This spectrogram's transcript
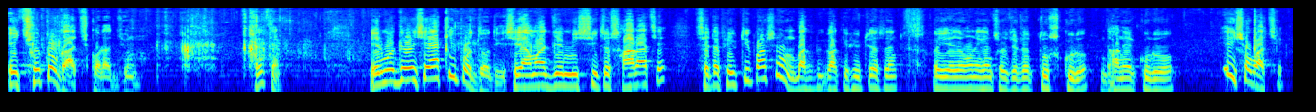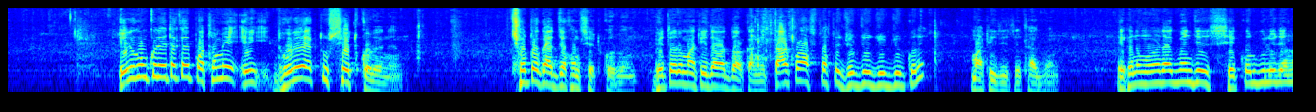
এই ছোট গাছ করার জন্য। বুঝলেন এর মধ্যে রয়েছে একই পদ্ধতি। সে আমার যে মিশ্রিত সার আছে, সেটা ফিফটি পার্সেন্ট বাকি বাকি ফিফটি পার্সেন্ট ওই যেমন এখানে ছোটো ছোটো তুষকুড়ো ধানের কুড়ো এইসব আছে। এরকম করে এটাকে প্রথমে এই ধরে একটু সেট করে নেন। ছোট গাছ যখন সেট করবেন, ভেতরে মাটি দেওয়ার দরকার নেই। তারপর আস্তে আস্তে জোর জোর করে মাটি দিতে থাকবেন। এখানে মনে রাখবেন যে শেকড়গুলো যেন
